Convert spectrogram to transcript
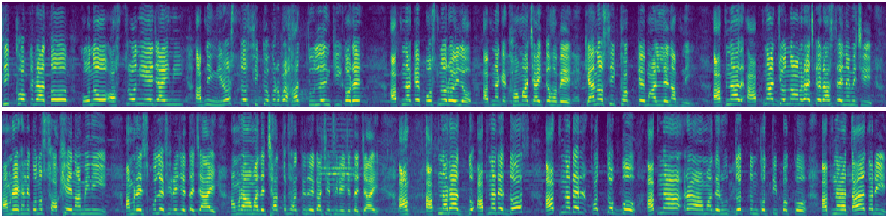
শিক্ষকরা তো কোনো অস্ত্র নিয়ে যায়নি। আপনি নিরস্ত্র শিক্ষকের উপর হাত তুললেন কি করে? আপনাকে প্রশ্ন রইল, আপনাকে ক্ষমা চাইতে হবে। কেন শিক্ষককে মারলেন আপনি? আপনার আপনার জন্য আমরা আজকে রাস্তায় নেমেছি। আমরা এখানে কোনো শখে নামিনি। আমরা স্কুলে ফিরে যেতে চাই। আমরা আমাদের ছাত্রছাত্রীদের কাছে ফিরে যেতে চাই। আপ- আপনারা আপনাদের দোষ, আপনাদের কর্তব্য, আপনারা আমাদের উদ্যোতন কর্তৃপক্ষ। আপনারা তাড়াতাড়ি,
